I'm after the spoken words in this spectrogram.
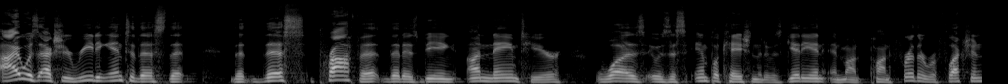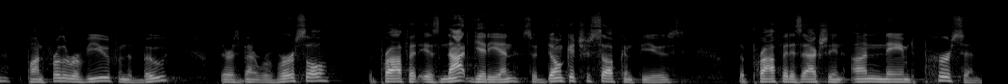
I was actually reading into this that, that this prophet that is being unnamed here was, it was this implication that it was Gideon, and upon further reflection, upon further review from the booth, there has been a reversal. The prophet is not Gideon, so don't get yourself confused the prophet is actually an unnamed person.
